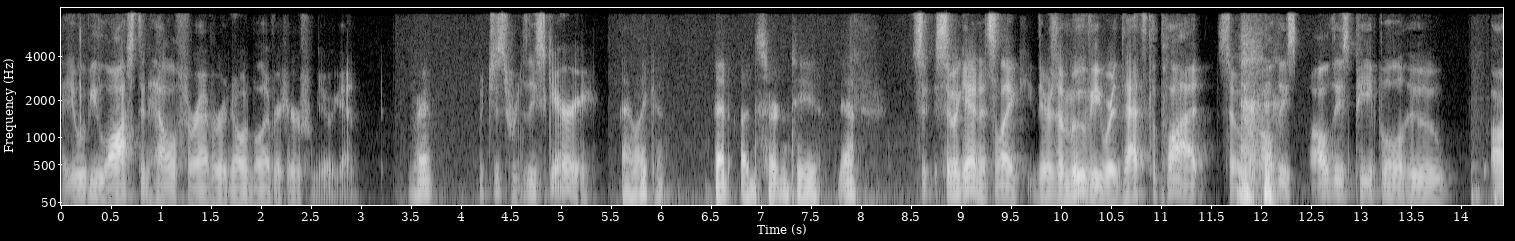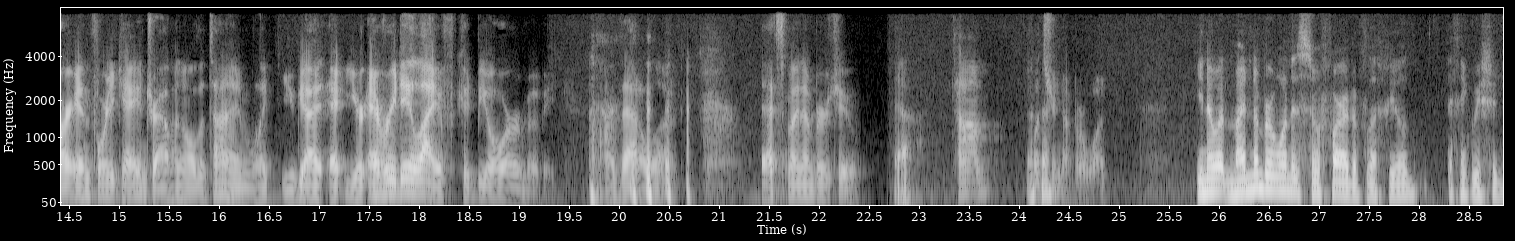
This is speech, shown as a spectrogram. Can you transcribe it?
that you will be lost in hell forever and no one will ever hear from you again, Right. which is really scary. I like it. That uncertainty. Yeah. So, so again, it's like there's a movie where that's the plot. So all these all these people who are in 40k and traveling all the time, like you guys, your everyday life could be a horror movie on that alone. that's my number two. Yeah. Tom, what's Okay. your number one? You know what? My number one is so far out of left field. I think we should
